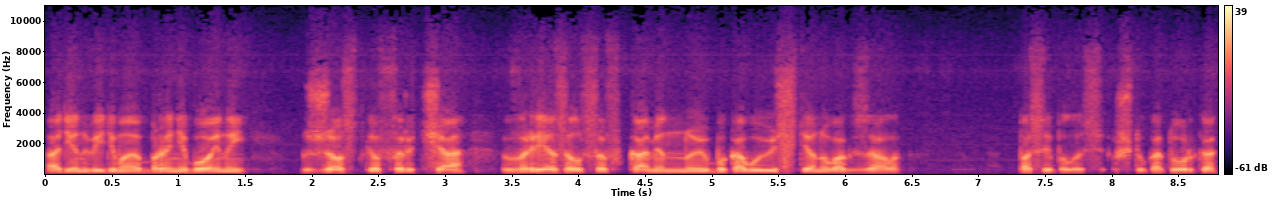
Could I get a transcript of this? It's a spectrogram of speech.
Один, видимо, бронебойный, жестко фырча, врезался в каменную боковую стену вокзала. Посыпалась штукатурка,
